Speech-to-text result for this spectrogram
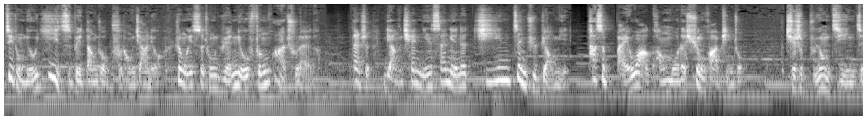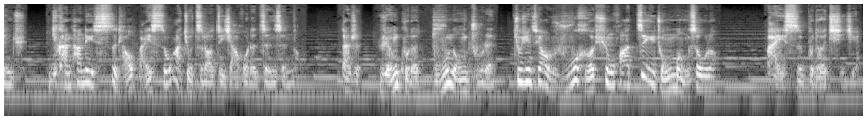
这种牛一直被当作普通家牛，认为是从原牛分化出来的。但是两千零三年的基因证据表明，它是白袜狂魔的驯化品种。其实不用基因证据，你看他那四条白丝袜就知道这家伙的真身了。但是远古的独龙族人究竟是要如何驯化这种猛兽呢？百思不得其解。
